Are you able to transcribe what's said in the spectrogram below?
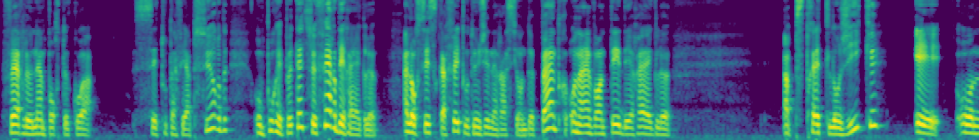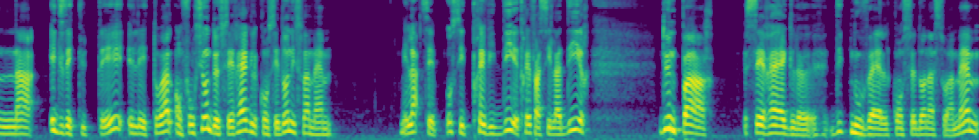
faire le n'importe quoi, c'est tout à fait absurde, on pourrait peut-être se faire des règles. Alors c'est ce qu'a fait toute une génération de peintres, on a inventé des règles abstraites logiques et on a exécuté l'étoile en fonction de ces règles qu'on s'est données soi-même. Mais là, c'est aussi très vite dit et très facile à dire. D'une part, ces règles dites nouvelles qu'on se donne à soi-même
